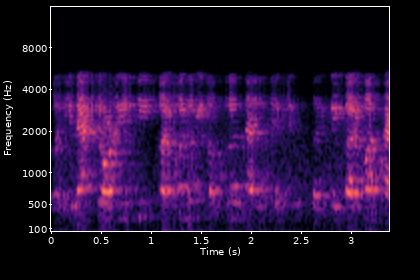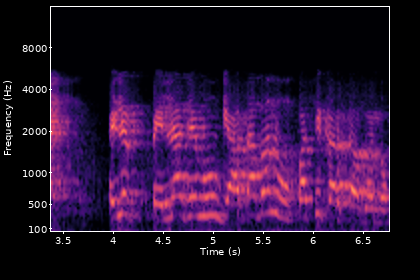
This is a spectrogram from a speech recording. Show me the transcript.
ત્રણેય ત્રણેયથી કર્મનો સંગ્રહ થાય છે કર્મ થાય છે. એટલે પહેલા જેમ હું જ્ઞાતા બનું, પછી કરતા બનું.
